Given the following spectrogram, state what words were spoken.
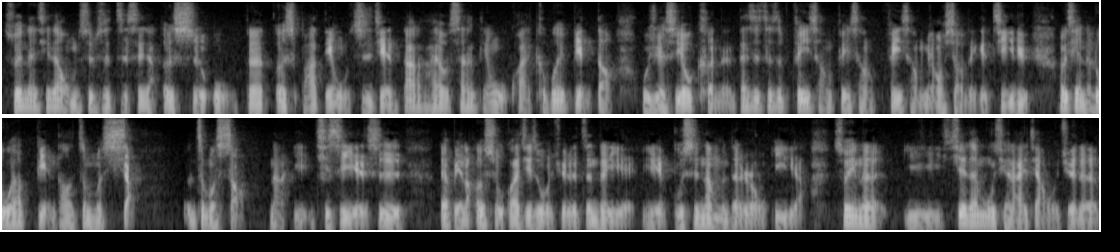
所以呢，现在我们是不是只剩下二十五跟二十八点五之间，大概还有三点五块，可不可以贬到？我觉得是有可能，但是这是非常非常非常渺小的一个几率。而且呢，如果要贬到这么小、这么少，那也其实也是要贬到二十五块，其实我觉得真的也也不是那么的容易啊。所以呢，以现在目前来讲，我觉得。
